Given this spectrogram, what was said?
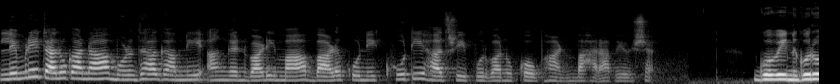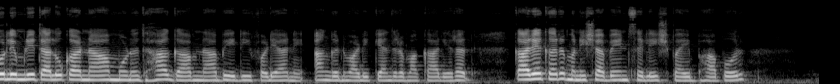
લીમડી તાલુકાના મુણધા ગામની આંગણવાડીમાં બાળકોની ખોટી હાજરી પૂરવાનું કૌભાંડ બહાર આવ્યું છે. ગોવિંદ ગુરુ લીમડી તાલુકાના મુણધા ગામના ભેદી ફળિયાને આંગણવાડી કેન્દ્રમાં કાર્યરત કાર્યકર મનીષાબેન શૈલેષભાઈ ભાભોર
